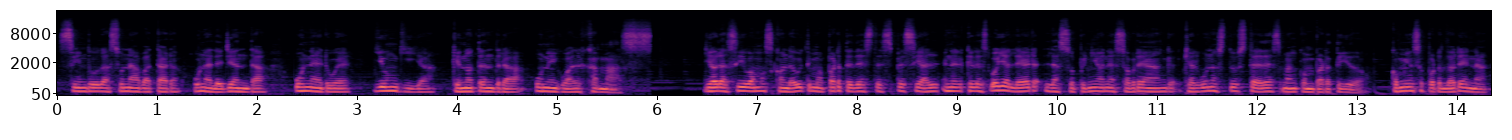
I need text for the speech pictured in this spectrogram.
Sin dudas un avatar, una leyenda, un héroe y un guía que no tendrá un igual jamás. Y ahora sí vamos con la última parte de este especial en el que les voy a leer las opiniones sobre Ang que algunos de ustedes me han compartido. Comienzo por Lorena,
